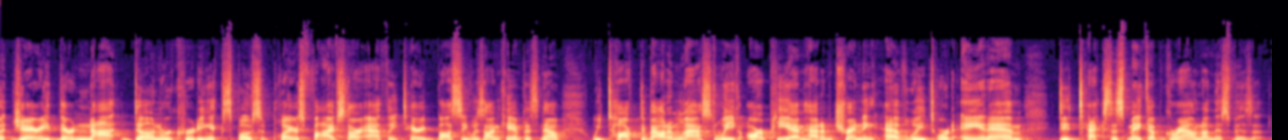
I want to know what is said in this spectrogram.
But Jerry, they're not done recruiting explosive players. Five star athlete Terry Bussey was on campus. Now, we talked about him last week. RPM had him trending heavily toward A&M. Did Texas make up ground on this visit?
